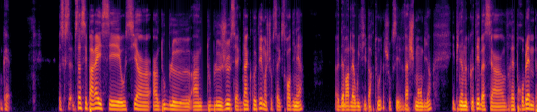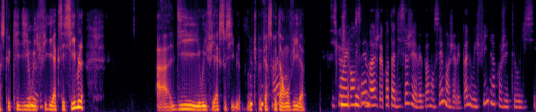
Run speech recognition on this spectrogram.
Ok. Parce que ça, ça, c'est pareil, c'est aussi un, un double, un double jeu. C'est-à-dire que d'un côté, moi, je trouve ça extraordinaire euh, d'avoir de la Wi-Fi partout. Là, je trouve que c'est vachement bien. Et puis d'un autre côté, bah, c'est un vrai problème parce que qui dit Mhm. Wi-Fi accessible dit Wi-Fi accessible. Donc tu peux faire ce que Ouais. tu as envie là. C'est ce que Ouais, je pensais. Moi, je- quand tu as dit ça, j'y avais pas pensé. Moi, j'avais pas de Wi-Fi hein, quand j'étais au lycée.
